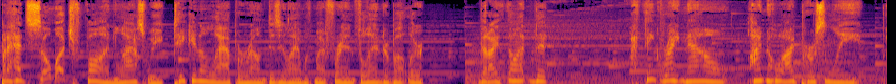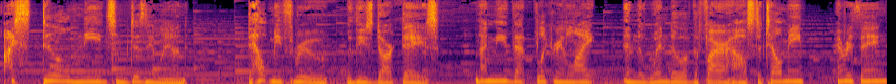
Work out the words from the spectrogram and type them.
But I had so much fun last week taking a lap around Disneyland with my friend Philander Butler that I thought that I think right now, I know I personally, I still need some Disneyland to help me through these dark days. and I need that flickering light in the window of the firehouse to tell me everything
